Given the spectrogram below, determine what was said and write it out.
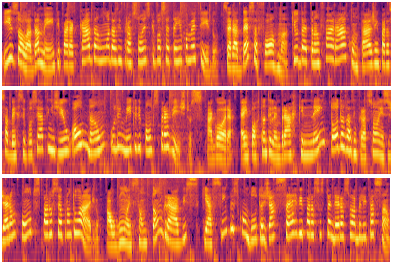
isoladamente para cada uma das infrações que você tenha cometido. Será dessa forma que o Detran fará a contagem para saber se você atingiu ou não o limite de pontos previstos. Agora, é importante lembrar que nem todas as infrações geram pontos para o seu prontuário. Algumas são tão graves que a simples conduta já serve para suspender a sua habilitação.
